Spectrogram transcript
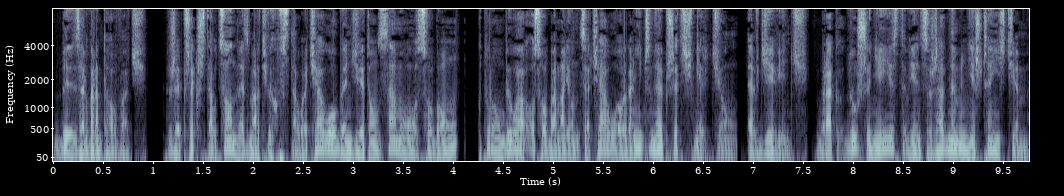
by zagwarantować, że przekształcone zmartwychwstałe ciało będzie tą samą osobą, którą była osoba mająca ciało organiczne przed śmiercią. F9. Brak duszy nie jest więc żadnym nieszczęściem.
